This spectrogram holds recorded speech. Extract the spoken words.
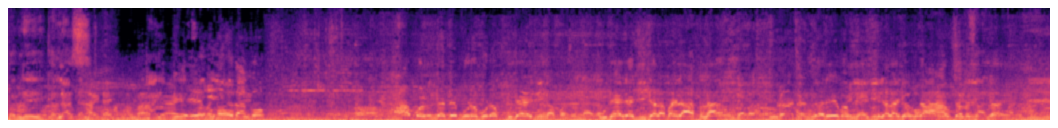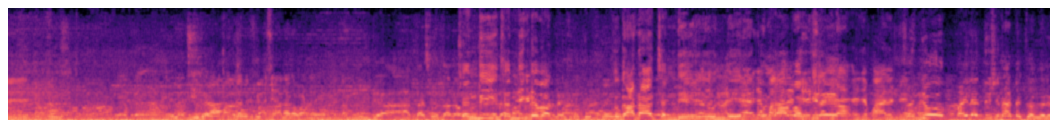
बबली. खल्लास. ए, बहिणीचं दाखव. हा पळून जाते पुढं पुढं. उद्या यायची उद्याच्या जिजाला पहिला हाकला. पुढं नंतर रे बबली जिजाला घेऊन आमचा चंदी चंदीकडे बघ. तो गाणं चंदेरी उंदेरी संजू पहिल्याच दिवशी नाटक चालू झाले.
